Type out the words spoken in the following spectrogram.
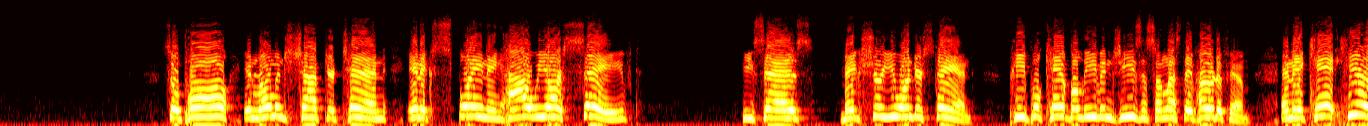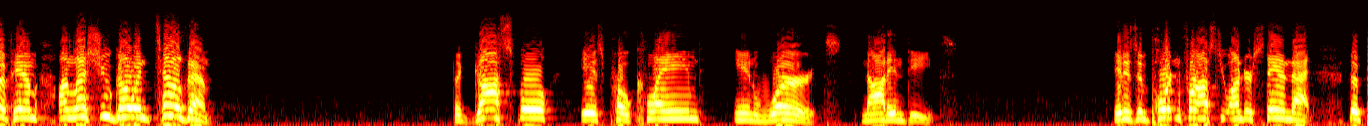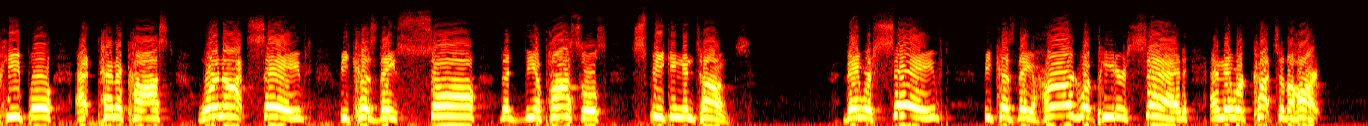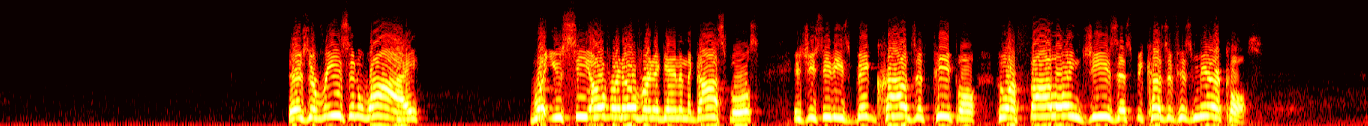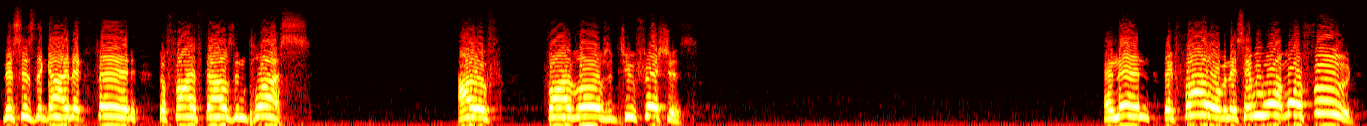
So, Paul, in Romans chapter 10, in explaining how we are saved, he says, make sure you understand. People can't believe in Jesus unless they've heard of him. And they can't hear of him unless you go and tell them. The gospel is proclaimed in words, not in deeds. It is important for us to understand that. The people at Pentecost were not saved because they saw the, the apostles speaking in tongues. They were saved because they heard what Peter said and they were cut to the heart. There's a reason why what you see over and over and again in the Gospels is you see these big crowds of people who are following Jesus because of his miracles. This is the guy that fed the 5,000 plus out of five loaves and two fishes. And then they follow him and they say, We want more food.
